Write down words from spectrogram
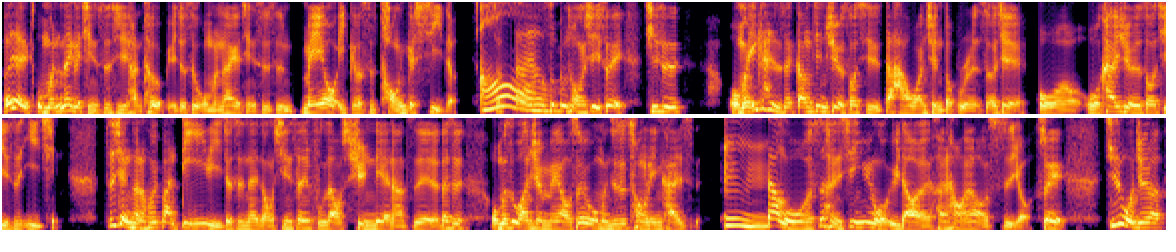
而且我们那个寝室其实很特别，就是我们那个寝室是没有一个是同一个系的，哦就大家都是不同系，所以其实我们一开始在刚进去的时候，其实大家完全都不认识。而且我我开学的时候其实是疫情，之前可能会办第一礼，就是那种新生辅导训练啊之类的，但是我们是完全没有，所以我们就是从零开始。嗯，但我是很幸运，我遇到了很好很好的室友，所以其实我觉得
